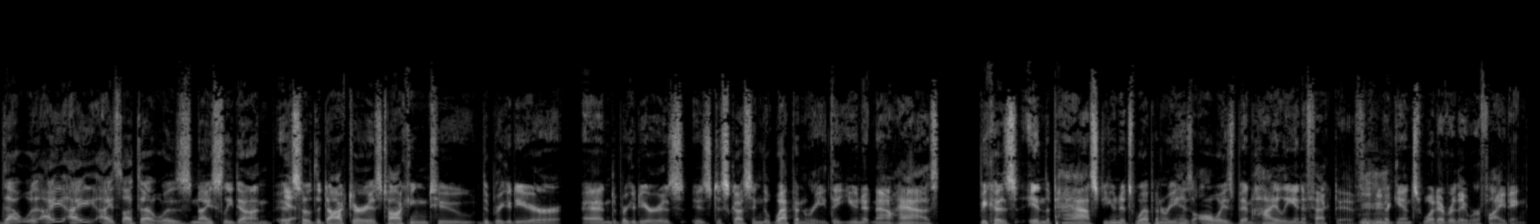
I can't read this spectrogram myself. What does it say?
that was I, I I thought that was nicely done. Yeah. So the doctor is talking to the brigadier, and the brigadier is is discussing the weaponry that unit now has. Because in the past, unit's weaponry has always been highly ineffective Mhm. against whatever they were fighting,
